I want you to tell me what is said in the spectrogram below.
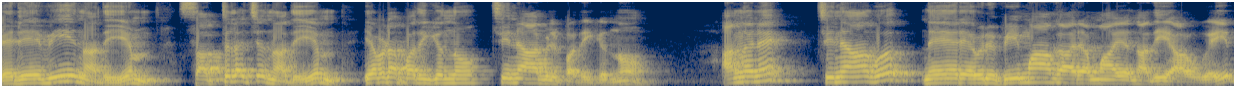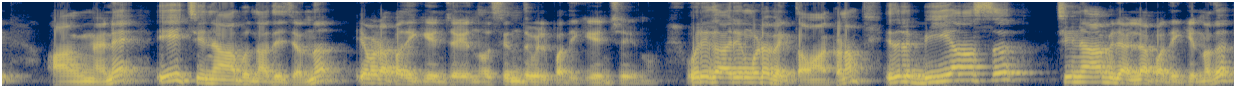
രവി നദിയും സത്ലജ് നദിയും എവിടെ പതിക്കുന്നു? ചിനാവിൽ പതിക്കുന്നു. അങ്ങനെ ചിനാവ് നേരെ ഒരു ഭീമാകാരമായ നദിയാവുകയും അങ്ങനെ ഈ ചിനാബ് നദി ചെന്ന് എവിടെ പതിക്കുകയും ചെയ്യുന്നു സിന്ധുവിൽ പതിക്കുകയും ചെയ്യുന്നു. ഒരു കാര്യം കൂടെ വ്യക്തമാക്കണം. ഇതിൽ ബിയാസ് ചിനാബിലല്ല പതിക്കുന്നത്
